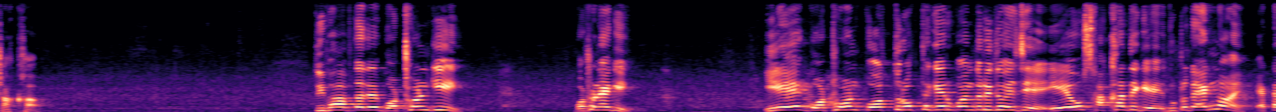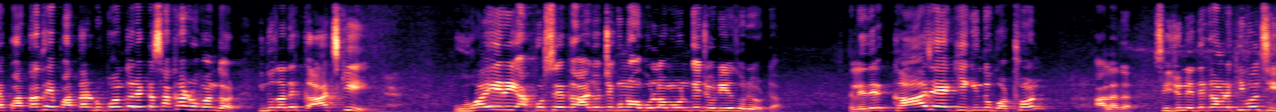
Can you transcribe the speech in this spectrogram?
শাখা। তুই ভাব, তাদের গঠন কি? গঠন একই? এ গঠন পত্রক থেকে রূপান্তরিত হয়েছে। এও শাখা থেকে। দুটো তো এক নয়। একটা পাতা থেকে পাতার রূপান্তর, একটা শাখার রূপান্তর। কিন্তু তাদের কাজ কি? উভয়েরই আকর্ষের কাজ হচ্ছে কোনো অবলম্বনকে জড়িয়ে ধরে ওটা তাহলে এদের কাজ একই, কিন্তু গঠন আলাদা। সেই জন্য এদেরকে আমরা কি বলছি?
